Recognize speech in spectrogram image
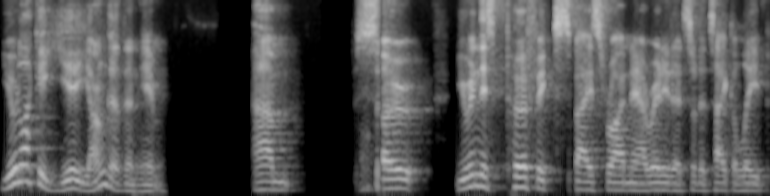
You're like a year younger than him. Um, so you're in this perfect space right now, ready to sort of take a leap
